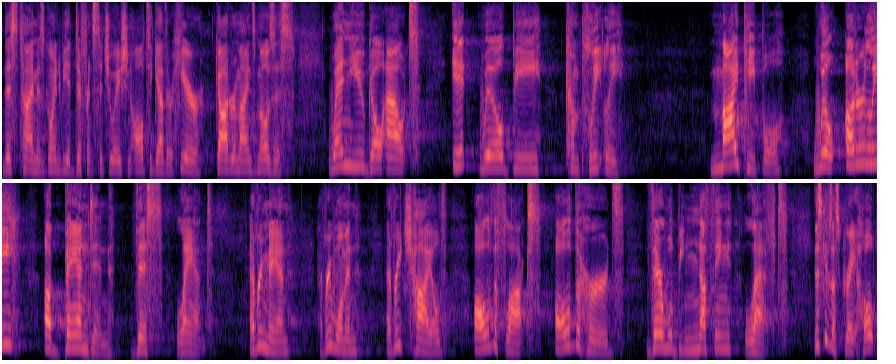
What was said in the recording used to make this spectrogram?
this time is going to be a different situation altogether. Here, God reminds Moses when you go out, it will be completely. My people will utterly abandon this land. Every man, every woman, every child, all of the flocks, all of the herds, there will be nothing left. This gives us great hope,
